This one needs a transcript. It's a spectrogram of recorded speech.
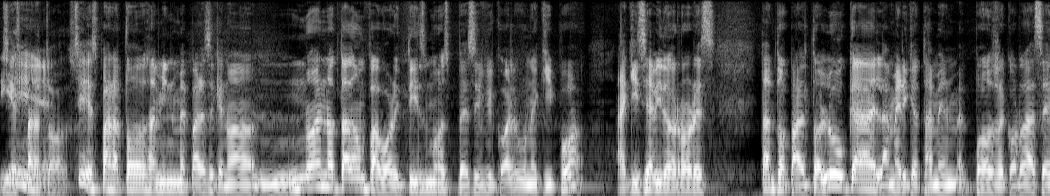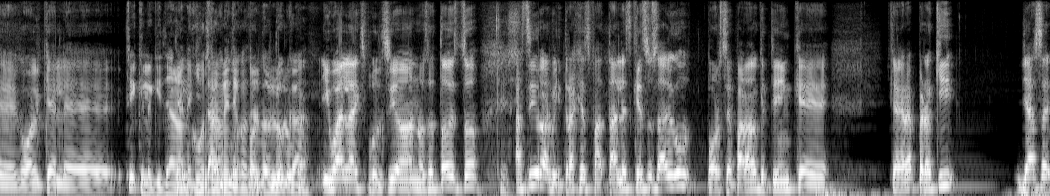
Y es para todos. Sí, es para todos. A mí me parece que no, no he notado un favoritismo específico a algún equipo. Aquí sí ha habido errores tanto para el Toluca, el América también, puedo recordar ese gol que le... Sí, que le quitaron, justamente contra, el Toluca. Igual la expulsión, o sea, todo esto ha sido arbitrajes fatales, que eso es algo por separado que tienen que que agrada, pero aquí ya se,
